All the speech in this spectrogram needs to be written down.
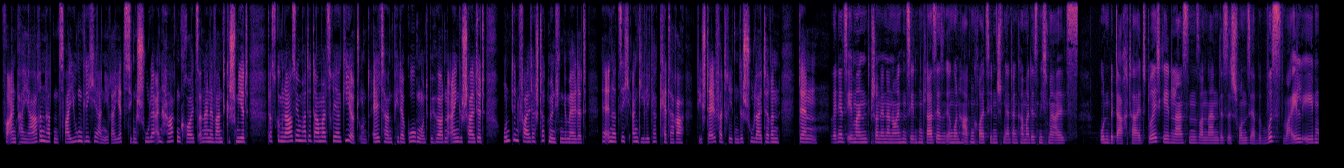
Vor ein paar Jahren hatten zwei Jugendliche an ihrer jetzigen Schule ein Hakenkreuz an eine Wand geschmiert. Das Gymnasium hatte damals reagiert und Eltern, Pädagogen und Behörden eingeschaltet und den Fall der Stadt München gemeldet, erinnert sich Angelika Ketterer, die stellvertretende Schulleiterin. Denn wenn jetzt jemand schon in der 9., 10. Klasse irgendwo ein Hakenkreuz hinschmiert, dann kann man das nicht mehr als Unbedachtheit durchgehen lassen, sondern das ist schon sehr bewusst, weil eben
